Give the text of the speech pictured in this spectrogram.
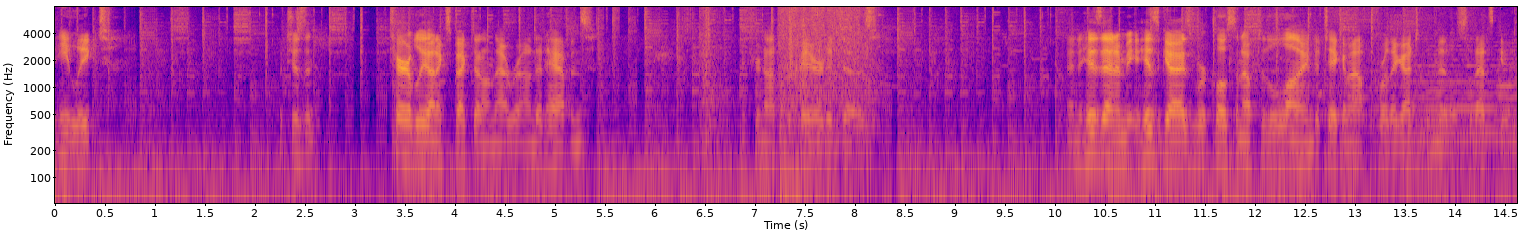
And he leaked which isn't terribly unexpected on that round. It happens. If you're not prepared, it does. And his enemy, his guys were close enough to the line to take him out before they got to the middle, so that's good.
